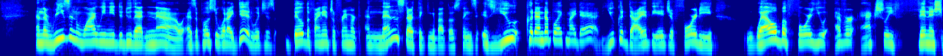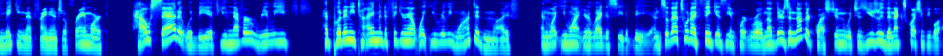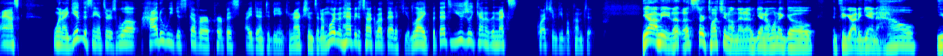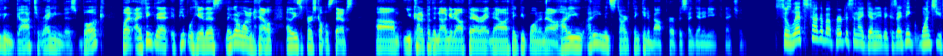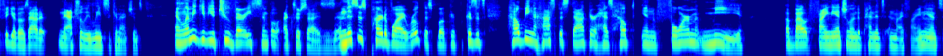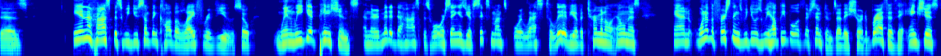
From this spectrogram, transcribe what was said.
And the reason why we need to do that now, as opposed to what I did, which is build the financial framework and then start thinking about those things, is you could end up like my dad. You could die at the age of 40 well before you ever actually finish making that financial framework. How sad it would be if you never really had put any time into figuring out what you really wanted in life and what you want your legacy to be. And so that's what I think is the important role. Now, there's another question, which is usually the next question people ask when I give this answer is, well, how do we discover our purpose, identity, and connections? And I'm more than happy to talk about that if you'd like, but that's usually kind of the next question people come to. Yeah, I mean, let, us start touching on that. Again, I want to go and figure out again how you even got to writing this book. But I think that if people hear this, they're going to want to know at least the first couple steps. Um, you kind of put the nugget out there right now. I think people want to know how do you how do you even start thinking about purpose, identity, and connection? So let's talk about purpose and identity because I think once you figure those out, it naturally leads to connections. And let me give you two very simple exercises. And this is part of why I wrote this book, because it's how being a hospice doctor has helped inform me about financial independence and my finances. In hospice, we do something called a life review. So when we get patients and they're admitted to hospice, what we're saying is you have six months or less to live, you have a terminal illness. And one of the first things we do is we help people with their symptoms. Are they short of breath? Are they anxious?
